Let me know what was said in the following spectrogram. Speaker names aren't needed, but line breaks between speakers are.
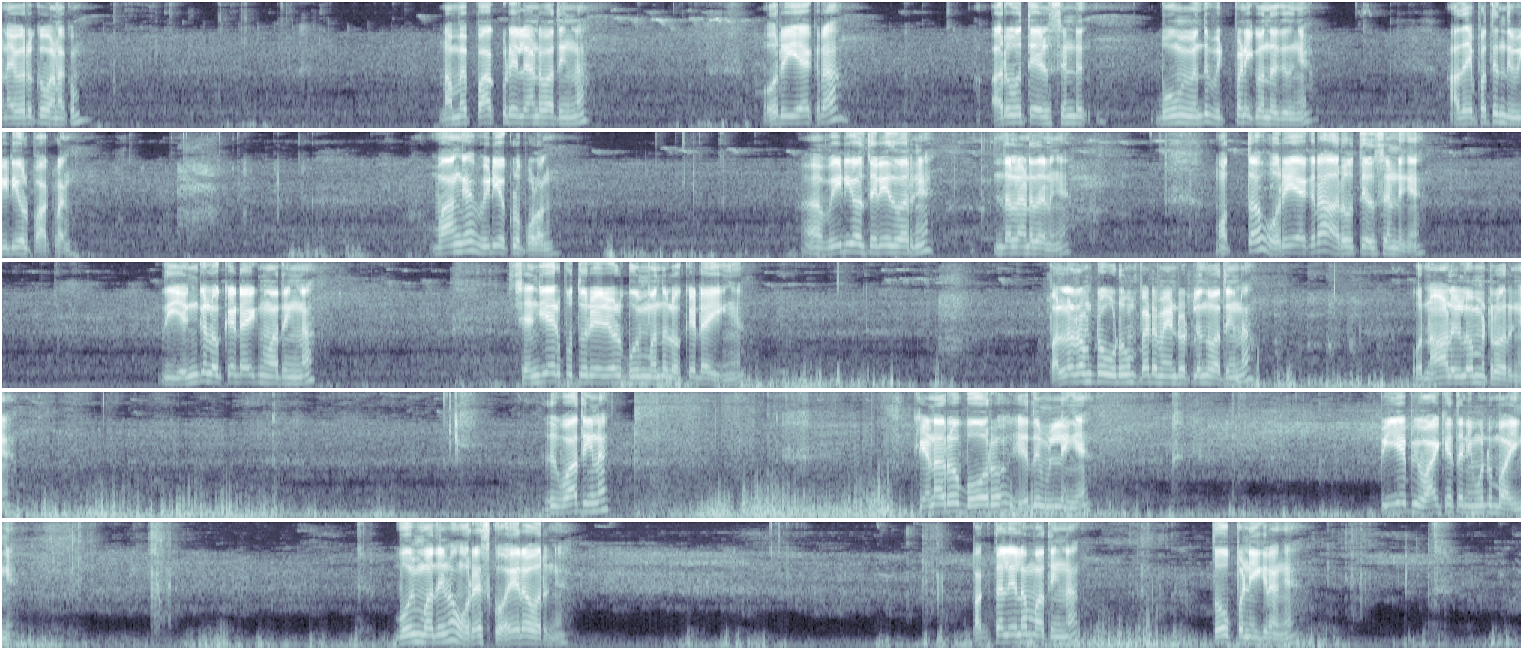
அனைவருக்கும் வணக்கம். நம்ம பார்க்கக்கூடிய லேண்டு பார்த்திங்கன்னா ஒரு ஏக்கரா அறுபத்தேழு சென்ட் பூமி வந்து விற்பனைக்கு வந்திருக்குதுங்க. அதை பற்றி இந்த வீடியோவில் பார்க்கலாங்க வாங்க வீடியோக்குள்ளே போகலாங்க வீடியோ தெரியுது பாருங்க. இந்த லேண்டு தானுங்க. மொத்தம் ஒரு ஏக்கரா அறுபத்தேழு செண்டுங்க இது எங்கே லொக்கேட் ஆகிக்குன்னு பார்த்திங்கன்னா செஞ்சியார்புத்தூர் ஏரியாவில் பூமி வந்து லொக்கேட் ஆகிங்க. பல்லடம் டு உடும்பேட்டை மெயின் ரோட்லேருந்து பார்த்தீங்கன்னா ஒரு நாலு கிலோமீட்டர் வருங்க. இதுக்கு பார்த்தீங்கன்னா கிணறோ போரோ எதுவும் இல்லைங்க. பிஏபி வாய்க்க தண்ணி மட்டும் பாய்ங்க. பூமி பார்த்தீங்கன்னா ஒரே ஸ்கொயராக வருங்க. பக்கத்துலலாம் பார்த்தீங்கன்னா தோப்பு பண்ணிக்கிறாங்க.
